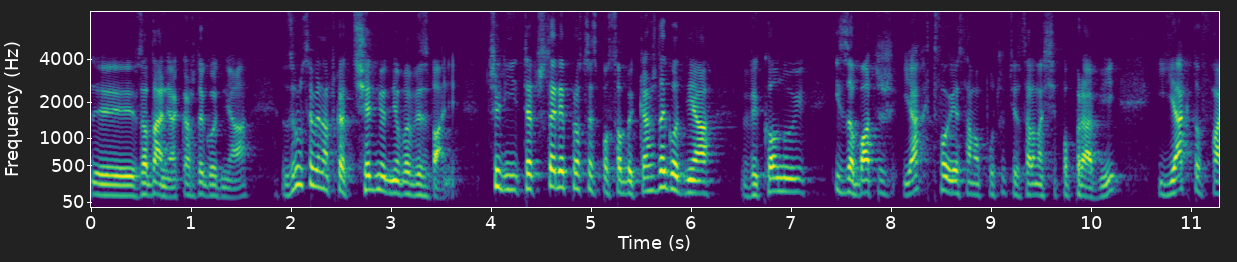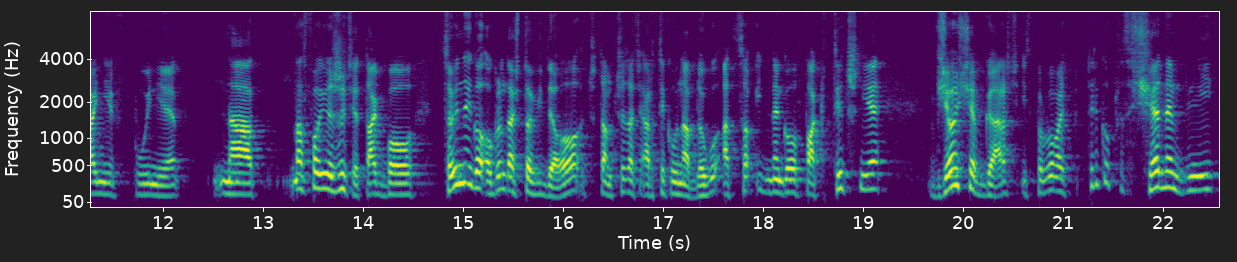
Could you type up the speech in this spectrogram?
y, zadania każdego dnia, zrób sobie na przykład siedmiodniowe wyzwanie. Czyli te cztery proste sposoby każdego dnia wykonuj i zobaczysz, jak Twoje samopoczucie z rana się poprawi i jak to fajnie wpłynie na na swoje życie, tak? Bo co innego oglądać to wideo, czy tam czytać artykuł na blogu, a co innego faktycznie wziąć się w garść i spróbować tylko przez 7 dni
